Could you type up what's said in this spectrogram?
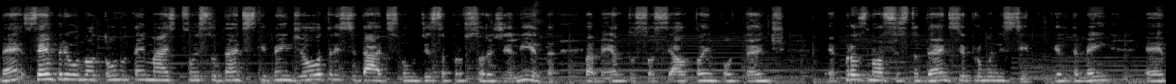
né? Sempre o noturno tem mais, são estudantes que vêm de outras cidades, como disse a professora Angelita, equipamento social tão importante é, para os nossos estudantes e para o município. Ele também é,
